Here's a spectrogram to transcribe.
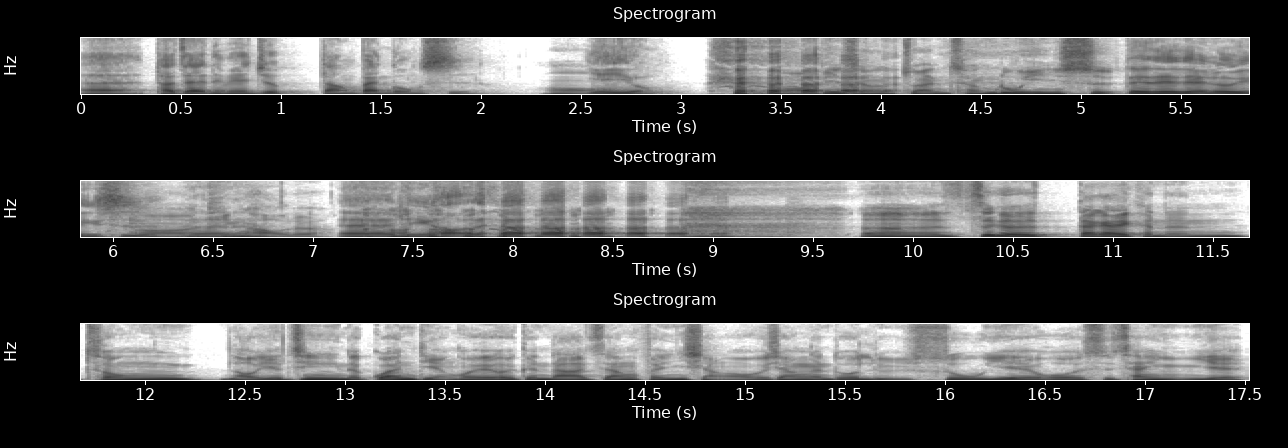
哎，他在那边就当办公室哦，也有哦，变成转成录音室，对对对，录音室哦，挺好的，哎，挺好的。呃，这个大概可能从老爷经营的观点会会跟大家这样分享哦。我想很多旅宿业或者是餐饮业，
